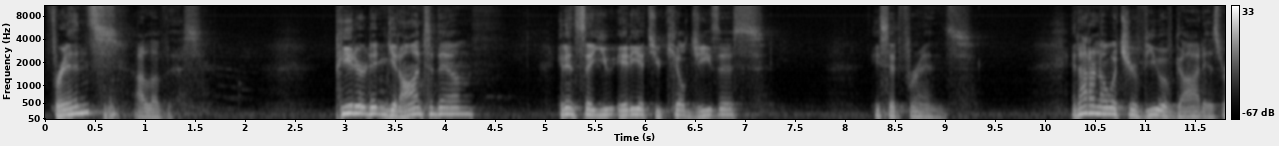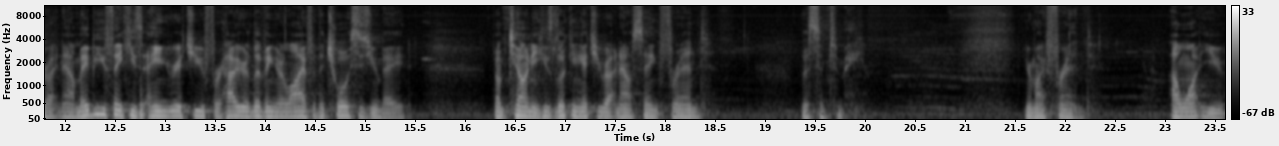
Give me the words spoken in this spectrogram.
Friends, I love this. Peter didn't get on to them. He didn't say, You idiots, you killed Jesus. He said, Friends. And I don't know what your view of God is right now. Maybe you think he's angry at you for how you're living your life or the choices you made. But I'm telling you, he's looking at you right now saying, Friend, listen to me. You're my friend. I want you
